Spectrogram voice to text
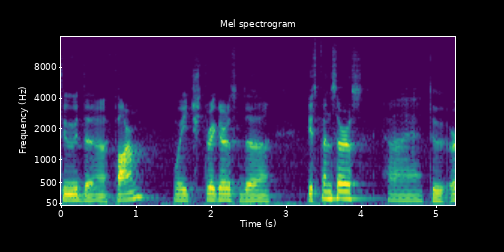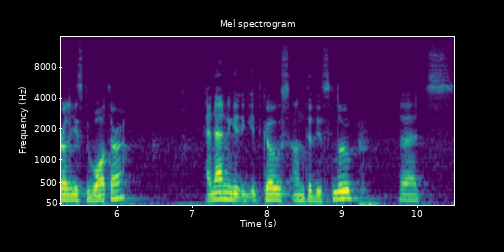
to the farm which triggers the dispensers uh, to release the water. And then it goes onto this loop that's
